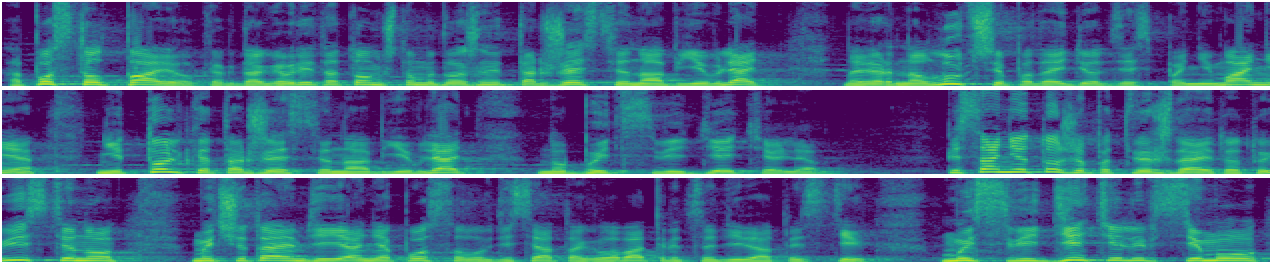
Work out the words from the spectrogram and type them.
апостол Павел, когда говорит о том, что мы должны торжественно объявлять, наверное, лучше подойдет здесь понимание не только торжественно объявлять, но быть свидетелем – Писание тоже подтверждает эту истину. Мы читаем Деяния апостолов, 10 глава, 39 стих. «Мы свидетели всему,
